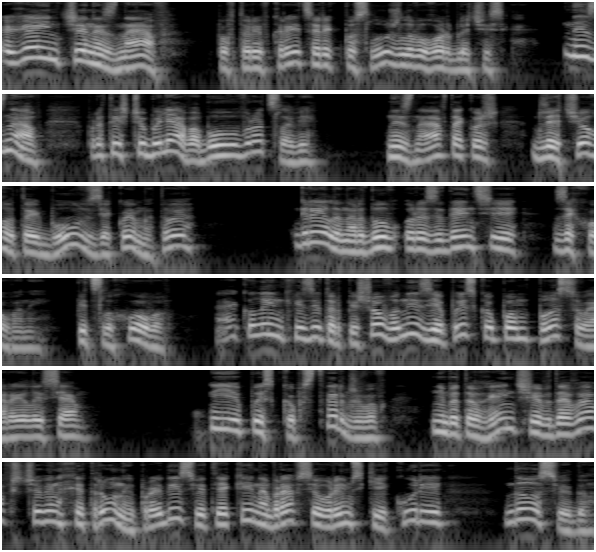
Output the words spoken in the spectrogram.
Генче не знав, повторив крейцерик, послужливо горблячись. Не знав про те, що Белява був у Вроцлаві. Не знав також, для чого той був, з якою метою. Греленард був у резиденції захований, підслуховував, а коли інквізитор пішов, вони з єпископом посварилися. Єпископ стверджував, нібито Генчі вдавав, що він хитруний, пройди світ, який набрався у римській курії досвіду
